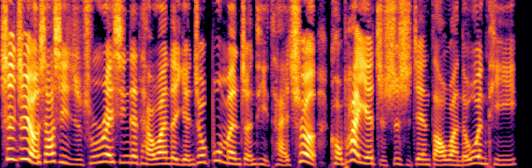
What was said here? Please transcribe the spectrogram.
甚至有消息指出，瑞信在台湾的研究部门整体裁撤，恐怕也只是时间早晚的问题。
